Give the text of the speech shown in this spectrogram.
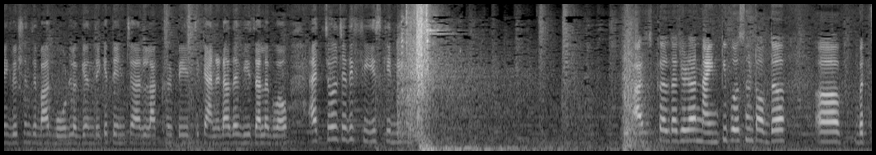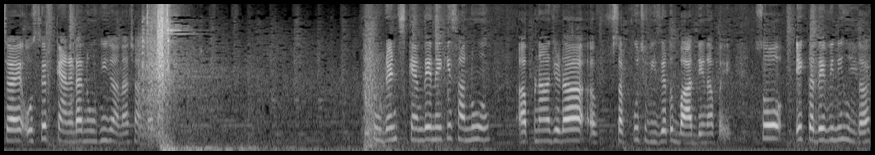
ਇਮੀਗ੍ਰੇਸ਼ਨ ਦੇ ਬਾਹਰ ਬੋਰਡ ਲੱਗੇ ਹੁੰਦੇ ਕਿ 3-4 ਲੱਖ ਰੁਪਏ ਚ ਕੈਨੇਡਾ ਦਾ ਵੀਜ਼ਾ ਲਗਵਾਓ। ਐਕਚੁਅਲ ਚ ਇਹਦੀ ਫੀਸ ਕਿੰਨੀ ਹੁੰਦੀ? ਅੱਜ ਕੱਲ ਦਾ ਜਿਹੜਾ 90% ਆਫ ਦਾ ਬੱਚਾ ਹੈ ਉਹ ਸਿਰਫ ਕੈਨੇਡਾ ਨੂੰ ਹੀ ਜਾਣਾ ਚਾਹੁੰਦਾ ਹੈ। ਸਟੂਡੈਂਟਸ ਕਹਿੰਦੇ ਨੇ ਕਿ ਸਾਨੂੰ ਆਪਣਾ ਜਿਹੜਾ ਅ, ਸਭ ਕੁਝ ਵੀਜ਼ੇ ਤੋਂ ਬਾਅਦ ਦੇਣਾ ਪਏ। ਸੋ ਇਹ ਕਦੇ ਵੀ ਨਹੀਂ ਹੁੰਦਾ।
